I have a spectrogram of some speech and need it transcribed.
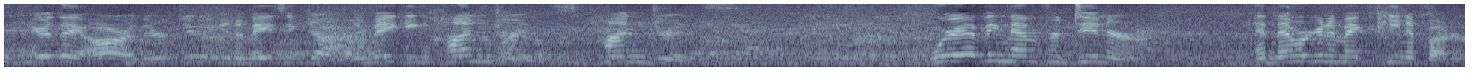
and here they are. They're doing an amazing job. They're making hundreds, hundreds. We're having them for dinner, and then we're gonna make peanut butter.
